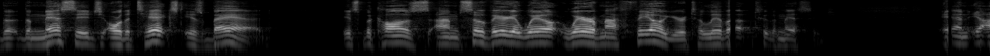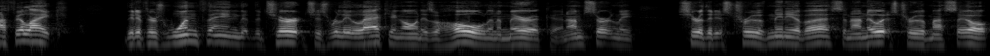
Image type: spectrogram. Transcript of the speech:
the, the message or the text is bad. It's because I'm so very aware, aware of my failure to live up to the message. And I feel like that if there's one thing that the church is really lacking on as a whole in America, and I'm certainly sure that it's true of many of us, and I know it's true of myself,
